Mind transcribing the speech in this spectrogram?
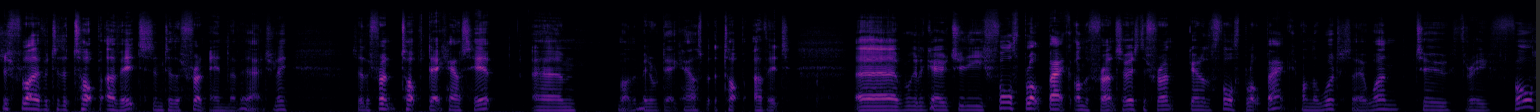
just fly over to the top of it and to the front end of it actually. So the front top deck house here, um, well the middle deck house, but the top of it. Uh, we're going to go to the fourth block back on the front. So here's the front. Go to the fourth block back on the wood. So one, two, three, four.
